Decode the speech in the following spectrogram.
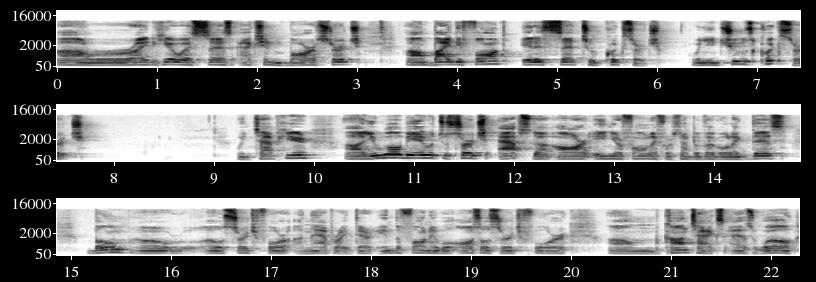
Uh, right here where it says action bar search. Um, by default it is set to quick search. When you choose quick search when tap here uh, you will be able to search apps that are in your phone. Like for example if I go like this boom I'll, I'll, search for an app right there in the phone. It will also search for um, contacts as well.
